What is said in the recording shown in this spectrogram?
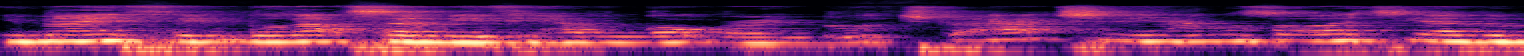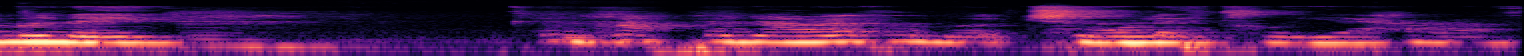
You may think, well, that's only if you haven't got very much, but actually, anxiety over money can happen however much or little you have.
